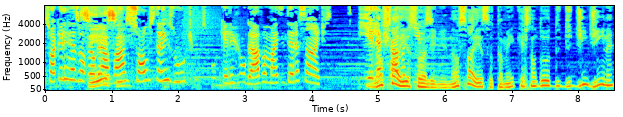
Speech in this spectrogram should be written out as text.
Só que ele resolveu Sim, gravar sim. só os três últimos, porque ele julgava mais interessantes. E ele não só achava isso, que. Aline, não só isso, também questão do, do de din-din, né?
